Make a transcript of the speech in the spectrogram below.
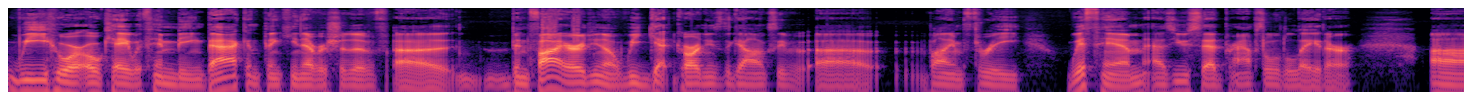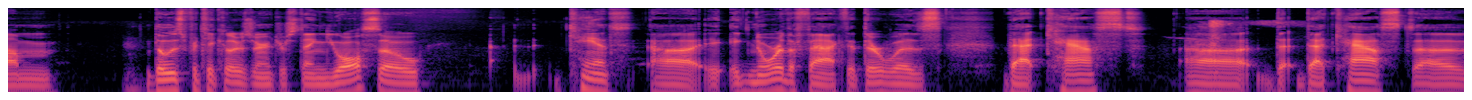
we who are okay with him being back and think he never should have uh, been fired you know we get guardians of the galaxy uh, volume 3 with him as you said perhaps a little later um, those particulars are interesting you also can't uh, ignore the fact that there was that cast uh, that that cast uh,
